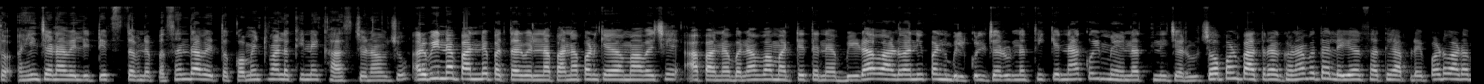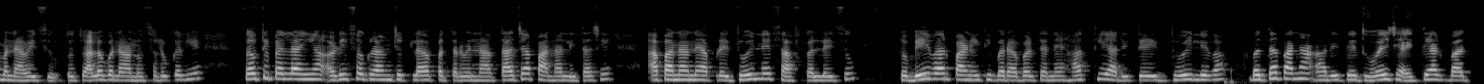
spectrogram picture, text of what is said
તો અહીં જણાવેલી ટિપ્સ તમને પસંદ આવે તો કોમેન્ટમાં લખીને ખાસ જણાવજો. અરબીના પાનને પત્તરવેલના પાના પણ કહેવામાં આવે છે. આ પાના બનાવવા માટે તેને બીડા વાળવાની પણ બિલકુલ જરૂર નથી કે ના કોઈ મહેનતની જરૂર તો પણ પાત્રા ઘણા બધા લેયર સાથે આપણે પડવાળા બનાવીશું. તો ચાલો બનાવવાનું શરૂ કરીએ. સૌથી પહેલાં અહીંયા અઢીસો ગ્રામ જેટલા પતરવેલના તાજા પાના લીધા છે. આ પાનાને આપણે ધોઈને સાફ કરી લઈશું. તો બે વાર પાણીથી બરાબર તેને હાથથી આ રીતે ધોઈ લેવા. બધા પાના આ રીતે ધોવાઈ જાય ત્યારબાદ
